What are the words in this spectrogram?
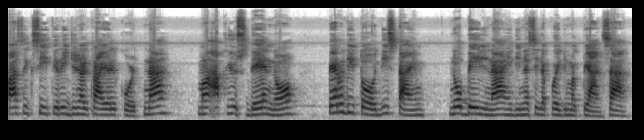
Pasig City Regional Trial Court na mga accused din, no? Pero dito, this time, no bail na, hindi na sila pwede magpiyansa.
